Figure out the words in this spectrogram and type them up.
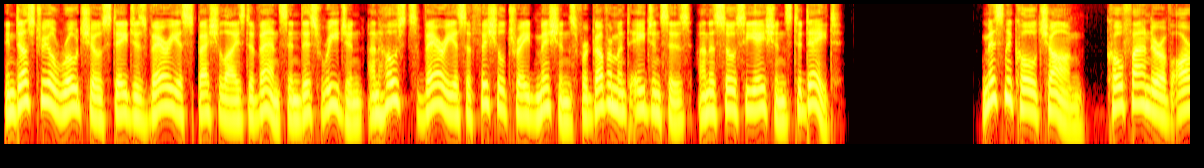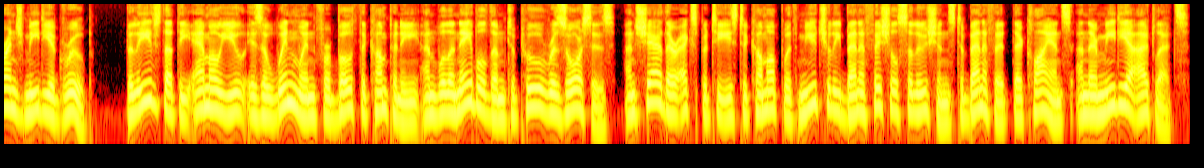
Industrial Roadshow stages various specialized events in this region and hosts various official trade missions for government agencies and associations to date. Ms. Nicole Chong, co founder of Orange Media Group, believes that the MOU is a win win for both the company and will enable them to pool resources and share their expertise to come up with mutually beneficial solutions to benefit their clients and their media outlets.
